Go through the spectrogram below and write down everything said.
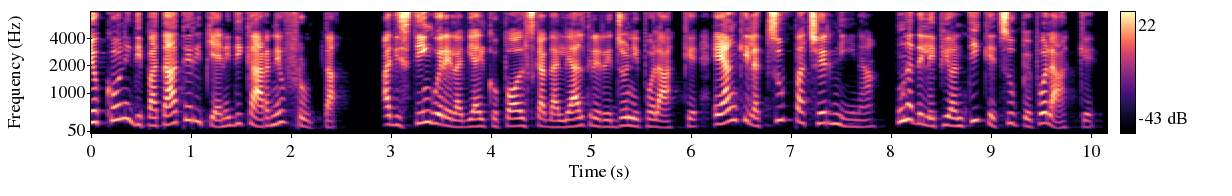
gnocconi di patate ripieni di carne o frutta. A distinguere la Wielkopolska dalle altre regioni polacche è anche la zuppa cernina, una delle più antiche zuppe polacche,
